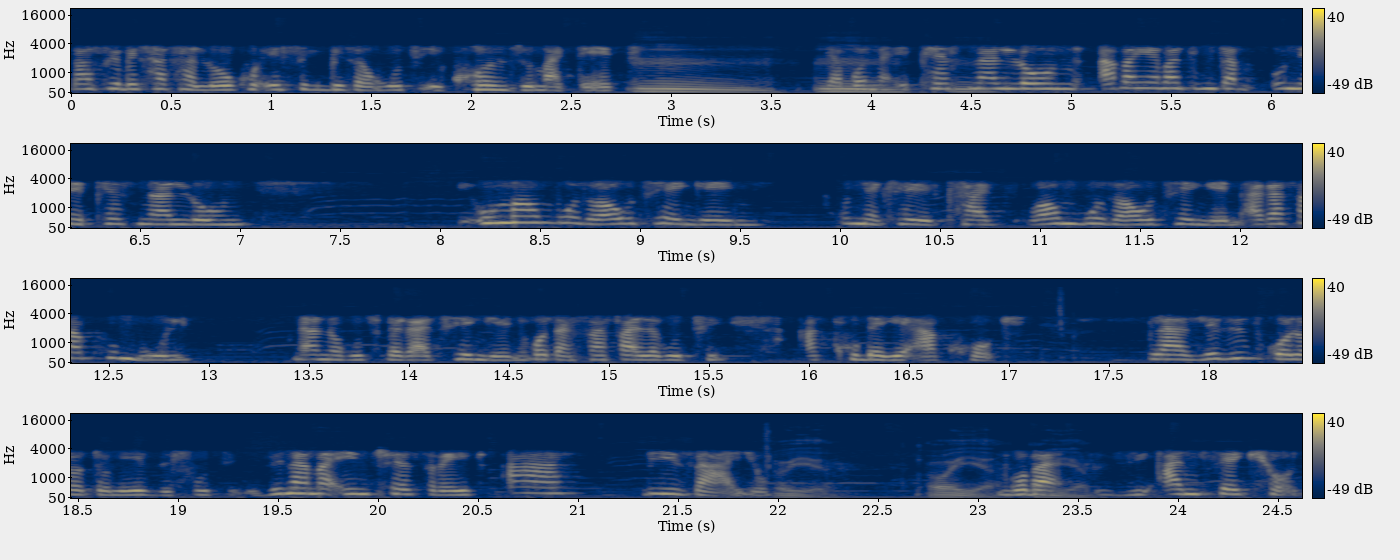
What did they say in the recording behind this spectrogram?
basuke bethatha lokho esikubiza ngokuthi i-consumer debt mm, yabona mm, i-personal mm. loan abanye abantu umuntu une-personal loan uma umbuzo wawuthengeni une-credit card wawumbuza wawuthengeni akasakhumbuli nanokuthi bekathengeni kodwa kusafanele ukuthi aqhubeke akhokhe plus lezi zikoloto lezi futhi zinama interest rate abizayo. Oh yeah. Oh yeah. Ngoba oh, yeah. zi unsecured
